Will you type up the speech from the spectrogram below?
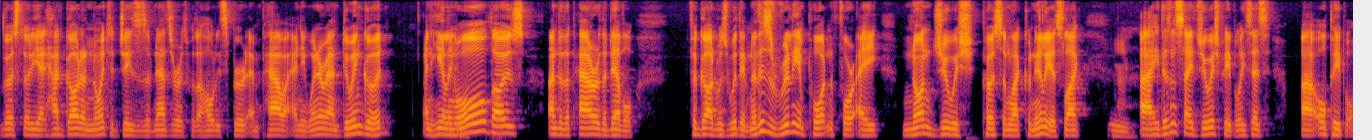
verse 38 how God anointed Jesus of Nazareth with the Holy Spirit and power and he went around doing good and healing Mm. all those under the power of the devil for God was with him. Now this is really important for a non-Jewish person like Cornelius like Mm. uh, he doesn't say Jewish people he says uh, all people.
